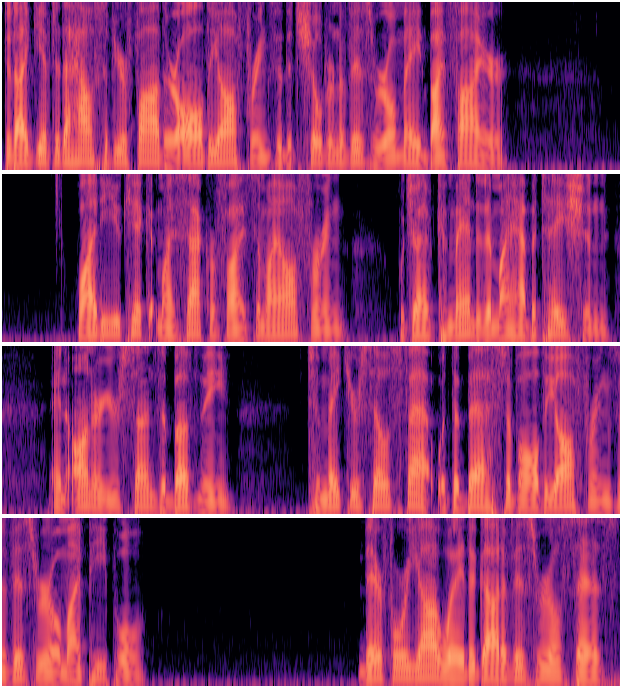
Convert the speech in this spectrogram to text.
Did I give to the house of your father all the offerings of the children of Israel made by fire? Why do you kick at my sacrifice and my offering, which I have commanded in my habitation, and honor your sons above me, to make yourselves fat with the best of all the offerings of Israel my people? Therefore Yahweh, the God of Israel, says,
